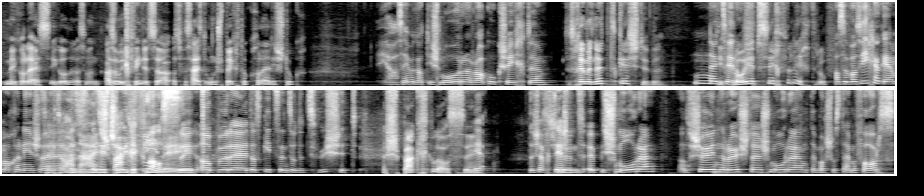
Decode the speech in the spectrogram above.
mega lässig, oder? Also, wenn, also ich finde jetzt, äh, also was heisst unspektakuläres Stück? ja. ja, also eben gerade die Schmoren, Ragu-Geschichten, Das kommen nicht die Gäste über. nicht Die sehr freuen oft. sich vielleicht drauf. Also was ich ja gerne mache, ist äh, Sagt, ah ein- nein, ein nicht schon wieder Filet. aber äh, das gibt es dann so dazwischen. Eine Speckglasse? Ja. Das ist einfach Schön. zuerst etwas schmoren, schön rösten, schmoren und dann machst du aus dem Farce.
